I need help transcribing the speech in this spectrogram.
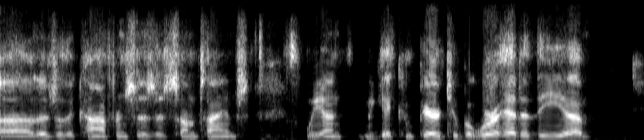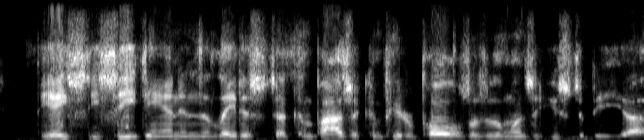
Uh, those are the conferences that sometimes we un- we get compared to, but we're ahead of the uh, the ACC, Dan, in the latest uh, composite computer polls. Those are the ones that used to be uh,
